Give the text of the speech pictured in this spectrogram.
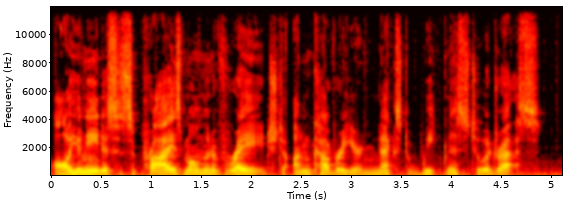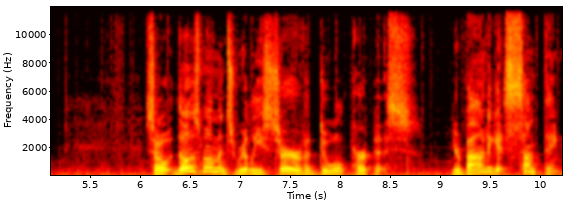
All you need is a surprise moment of rage to uncover your next weakness to address. So, those moments really serve a dual purpose. You're bound to get something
